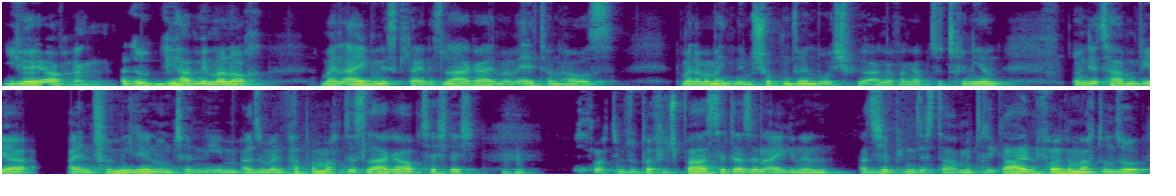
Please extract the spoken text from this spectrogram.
Ja, ja. Solange, Also wir haben immer noch mein eigenes kleines Lager in meinem Elternhaus. Meine Mama hinten im Schuppen drin, wo ich früher angefangen habe zu trainieren. Und jetzt haben wir ein Familienunternehmen. Also mein Papa macht das Lager hauptsächlich. mhm. Das macht ihm super viel Spaß. Der hat da seinen eigenen, also ich habe ihm das da mit Regalen voll gemacht und so.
